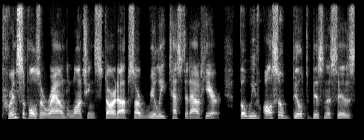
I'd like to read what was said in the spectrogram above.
principles around launching startups are really tested out here. But we've also built businesses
